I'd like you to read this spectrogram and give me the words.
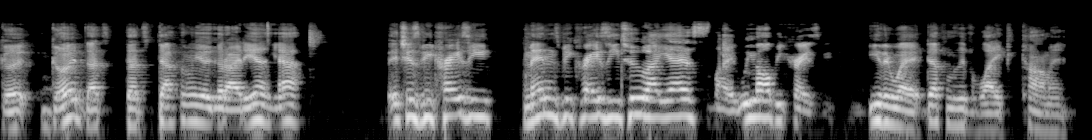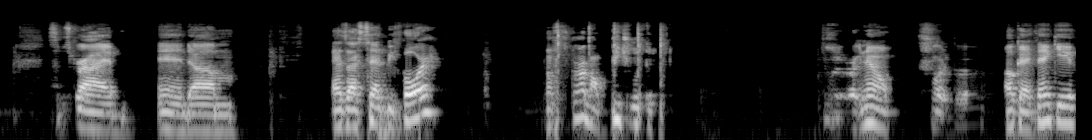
Good, good. That's that's definitely a good idea. Yeah, bitches be crazy. Men's be crazy too. I guess. Like we all be crazy. Either way, definitely leave a like, comment, subscribe, and um, as I said before, subscribe. I'll beat you with the right now. Swear to God. Okay, thank you.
